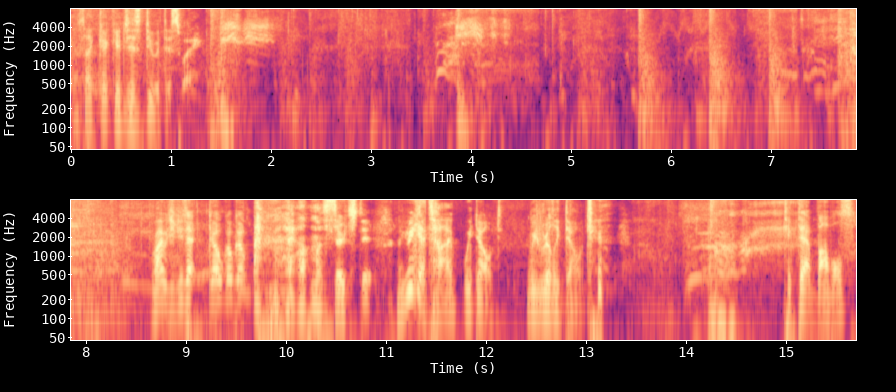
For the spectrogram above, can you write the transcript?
Looks like I could just do it this way. Why would you do that? Go, go, go! I almost searched it. We got time. We don't. We really don't. Take that, Bobbles.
